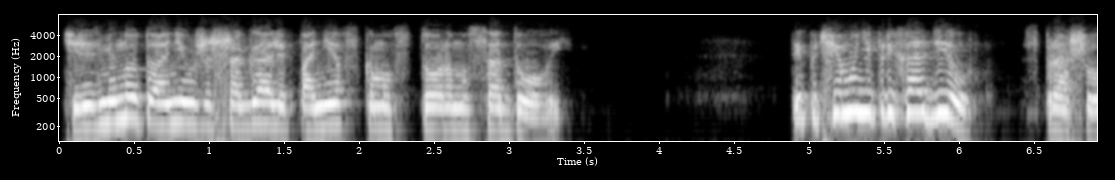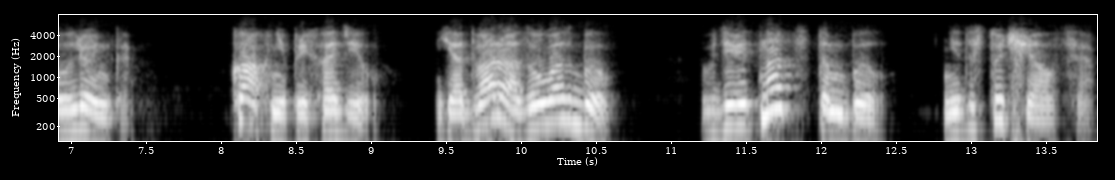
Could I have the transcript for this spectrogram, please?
Через минуту они уже шагали по Невскому в сторону Садовой. «Ты почему не приходил?» — спрашивал Ленька. «Как не приходил? Я два раза у вас был. В девятнадцатом был, не достучался.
